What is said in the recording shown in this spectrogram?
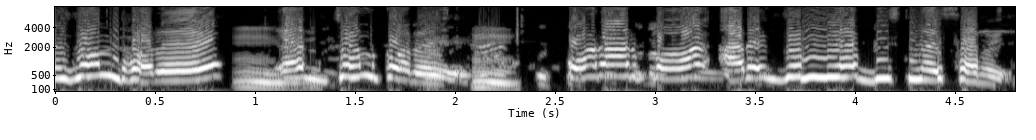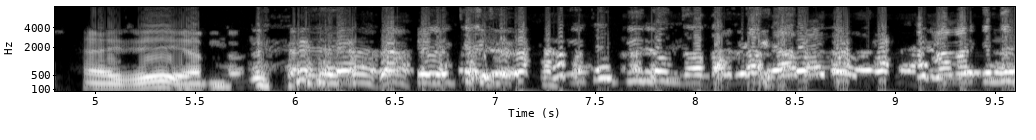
দুইজন ধরে। একজন করে। করার পর আরেকজন নিয়ে বিছনায় ছাড়ে হ্যাঁ রে আমার কিন্তু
